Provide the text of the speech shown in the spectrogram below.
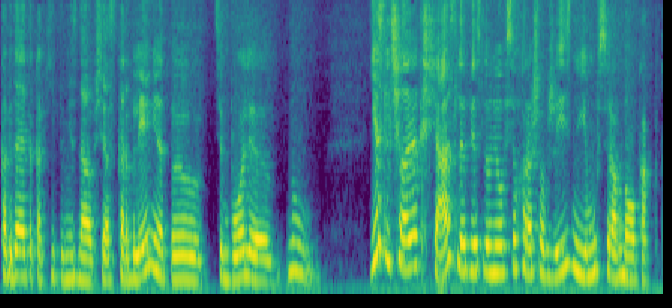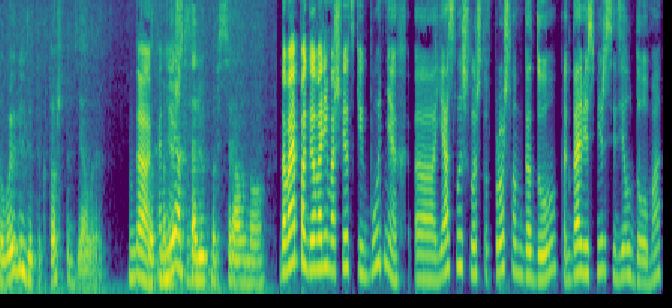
когда это какие-то, не знаю, вообще оскорбления, то тем более, ну, если человек счастлив, если у него все хорошо в жизни, ему все равно, как кто выглядит и кто что делает. Да, вот конечно. Мне абсолютно все равно. Давай поговорим о шведских буднях. Э, я слышала, что в прошлом году, когда весь мир сидел дома,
